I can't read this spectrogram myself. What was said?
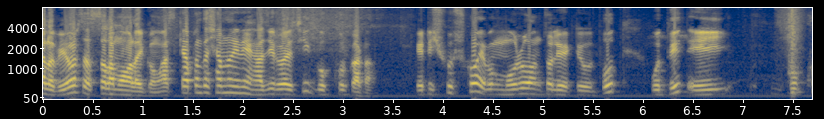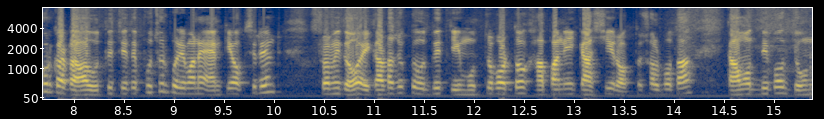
হ্যালো ভিউয়ার্স, আসসালামু আলাইকুম। আজকে আপনাদের সামনে নিয়ে হাজির হয়েছি গক্ষুর কাটা। এটি শুষ্ক এবং মরু অঞ্চলীয় একটি উদ্ভিদ। উদ্ভিদ, এই গক্ষুর কাটা উদ্ভিদটিতে প্রচুর পরিমাণে অ্যান্টিঅক্সিডেন্ট শ্রমিত এই কাঁটাযুক্ত উদ্ভিদটি মূত্রবর্ধক, হাঁপানি, কাশি রক্ত স্বল্পতা কামোদ্দীপক যৌন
